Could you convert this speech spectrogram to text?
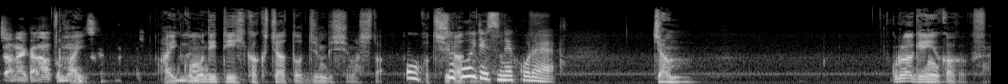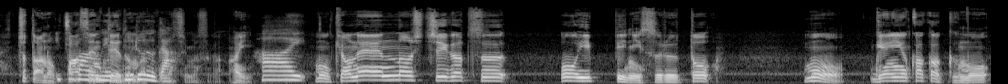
じゃないかなと思うんですけどね。はいはい、コモディティ比較チャート準備しました。こちらすごいですね、これ。じゃん。これが原油価格ですね。ちょっとあの、パーセン程度になってますが。はい。はい。もう去年の7月を一日にすると、もう原油価格も、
